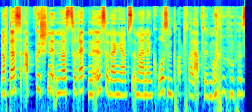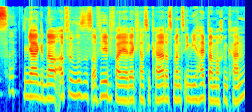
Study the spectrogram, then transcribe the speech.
noch das abgeschnitten, was zu retten ist. Und dann gab es immer einen großen Pott voll Apfelmus. Ja, genau. Apfelmus ist auf jeden Fall ja der Klassiker, dass man es irgendwie haltbar machen kann.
